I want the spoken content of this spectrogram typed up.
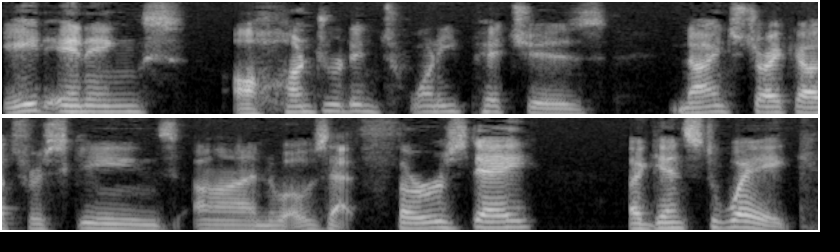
eight innings, 120 pitches, nine strikeouts for Skenes on what was that Thursday against Wake.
